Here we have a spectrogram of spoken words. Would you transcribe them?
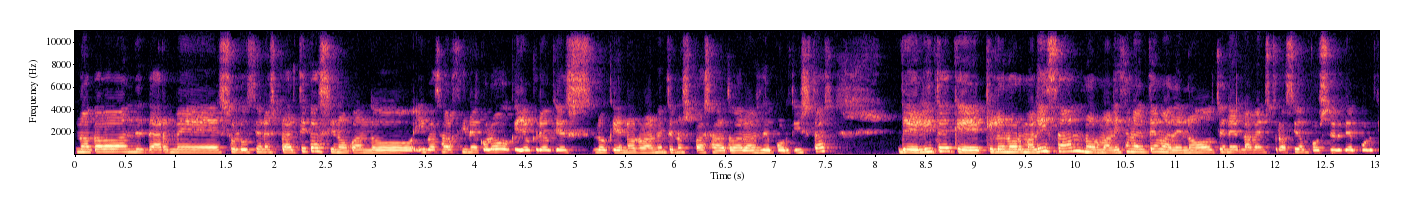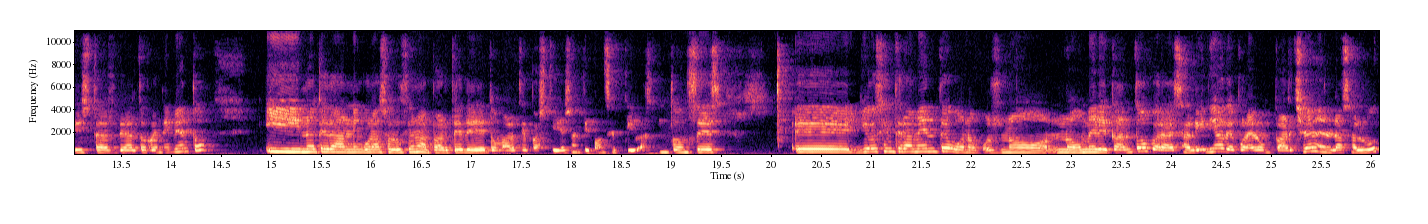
no acababan de darme soluciones prácticas, sino cuando ibas al ginecólogo, que yo creo que es lo que normalmente nos pasa a todas las deportistas, de élite que, que, lo normalizan, normalizan el tema de no tener la menstruación por ser deportistas de alto rendimiento y no te dan ninguna solución aparte de tomarte pastillas anticonceptivas. Entonces, eh, yo sinceramente, bueno, pues no, no, me decanto para esa línea de poner un parche en la salud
